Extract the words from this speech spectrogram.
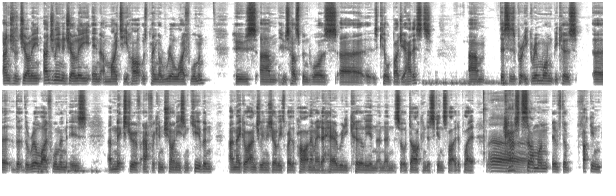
Angela Jolie, Angelina Jolie in A Mighty Heart was playing a real life woman whose um, whose husband was, uh, was killed by jihadists. Um, this is a pretty grim one because uh, the the real life woman is a mixture of African, Chinese, and Cuban and they got Angelina Jolie to play the part, and they made her hair really curly and, and, and sort of darkened her skin slightly to play it. Uh, Cast someone of the fucking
